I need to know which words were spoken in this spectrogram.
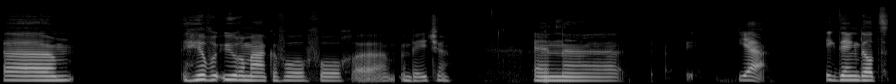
um, heel veel uren maken voor, voor uh, een beetje. En uh, ja, ik denk dat,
